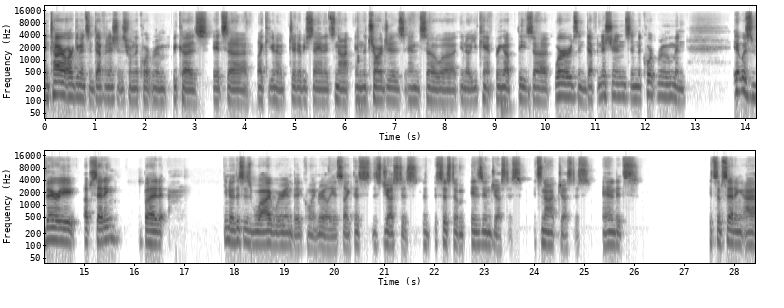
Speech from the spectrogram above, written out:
entire arguments and definitions from the courtroom because it's uh like you know JW saying it's not in the charges, and so uh, you know you can't bring up these uh, words and definitions in the courtroom, and it was very upsetting, but you know this is why we're in bitcoin really. It's like this this justice system is injustice. It's not justice. And it's it's upsetting. I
